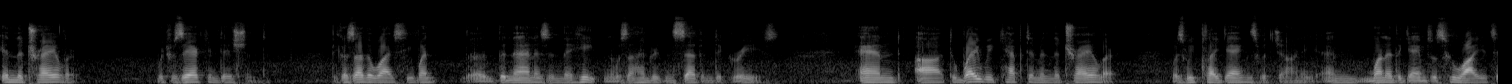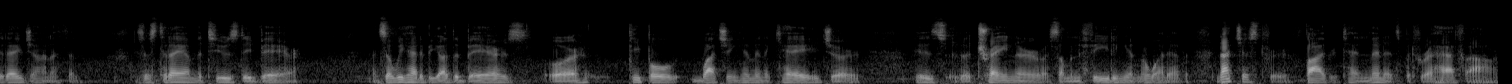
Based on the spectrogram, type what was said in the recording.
in the trailer, which was air conditioned, because otherwise he went uh, bananas in the heat and it was 107 degrees. And uh, the way we kept him in the trailer was we play games with Johnny, and one of the games was, who are you today, Jonathan? He says, today I'm the Tuesday Bear. And so we had to be other bears, or people watching him in a cage, or his uh, trainer or someone feeding him or whatever. Not just for five or ten minutes, but for a half hour.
